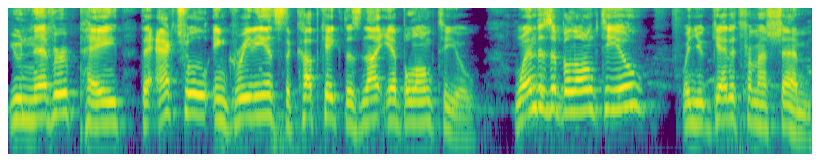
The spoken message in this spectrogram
you never paid the actual ingredients, the cupcake does not yet belong to you. When does it belong to you? When you get it from Hashem.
